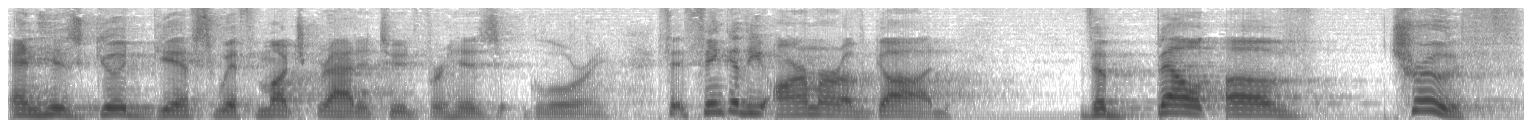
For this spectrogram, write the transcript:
and his good gifts with much gratitude for his glory. Th- think of the armor of God, the belt of truth,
